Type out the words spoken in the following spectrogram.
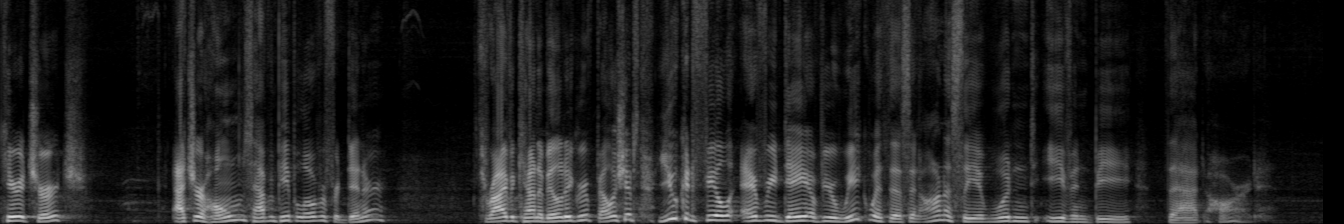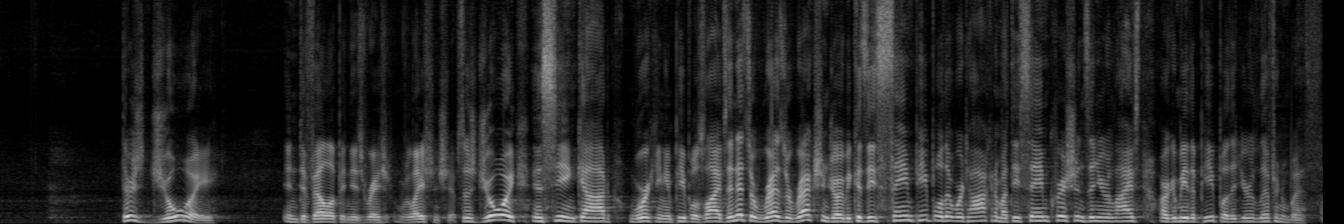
Here at church, at your homes, having people over for dinner, Thrive Accountability Group, fellowships. You could fill every day of your week with this, and honestly, it wouldn't even be that hard. There's joy in developing these relationships. There's joy in seeing God working in people's lives. And it's a resurrection joy because these same people that we're talking about, these same Christians in your lives, are going to be the people that you're living with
